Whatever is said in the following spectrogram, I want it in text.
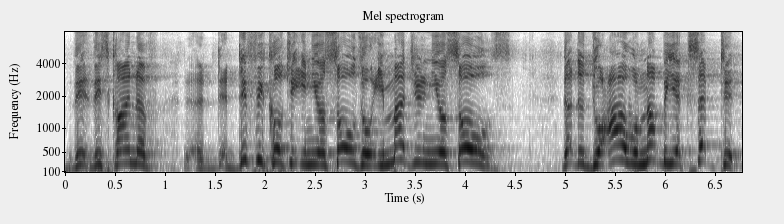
this kind of uh, difficulty in your souls or imagine in your souls that the dua will not be accepted.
